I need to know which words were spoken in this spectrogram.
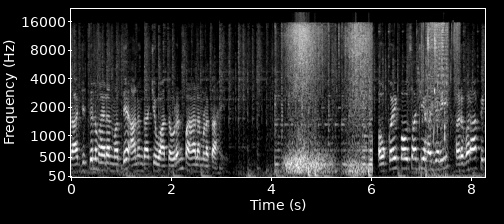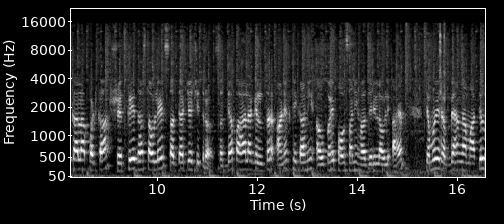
राज्यातील महिलांमध्ये आनंदाचे वातावरण पाहायला मिळत आहे. अवकाळी पावसाची हजेरी हरभरा पिकाला फटका शेतकरी धस्तावले सध्याचे चित्र. सध्या पाहायला गेलं तर अनेक ठिकाणी अवकाळी पावसाने हजेरी लावली आहे. त्यामुळे रब्बी हंगामातील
